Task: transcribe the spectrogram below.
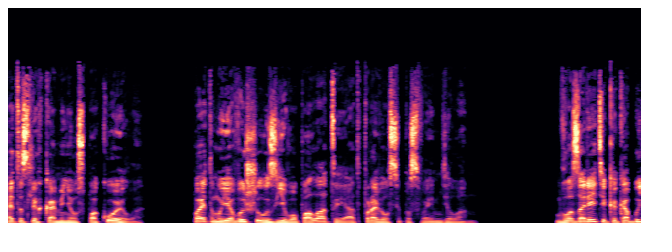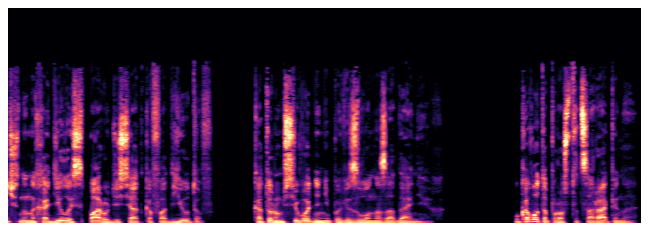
Это слегка меня успокоило, поэтому я вышел из его палаты и отправился по своим делам. В лазарете, как обычно, находилось пару десятков адъютов, которым сегодня не повезло на заданиях. У кого-то просто царапина,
